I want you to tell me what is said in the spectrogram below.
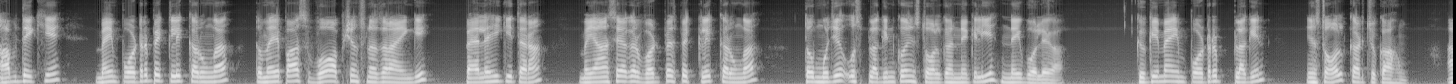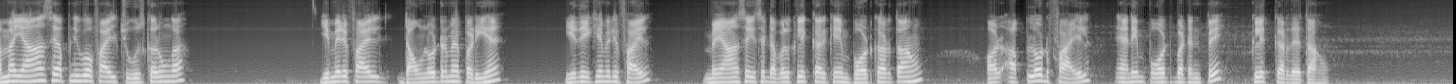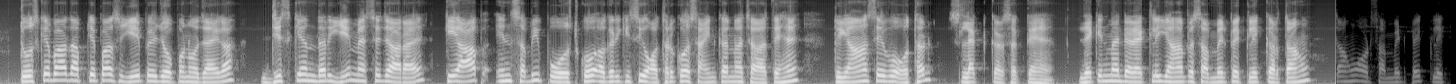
अब देखिए, मैं इम्पोर्टर पे क्लिक करूँगा तो मेरे पास वो ऑप्शंस नज़र आएँगी। पहले ही की तरह, मैं यहाँ से अगर वर्डप्रेस पे क्लिक करूँगा तो मुझे उस प्लगइन को इंस्टॉल करने के लिए नहीं बोलेगा, क्योंकि मैं इम्पोर्टर प्लगइन इंस्टॉल कर चुका हूँ। अब मैं यहाँ से अपनी वो फ़ाइल चूज़ करूँगा। ये मेरी फ़ाइल डाउनलोडर में पड़ी है। ये देखिए मेरी फ़ाइल। मैं यहाँ से इसे डबल क्लिक करके इंपोर्ट करता हूँ और upload file and import button पे क्लिक कर देता हूँ। तो उसके बाद आपके पास ये पेज ओपन हो जाएगा, जिसके अंदर ये मैसेज आ रहा है कि आप इन सभी पोस्ट को अगर किसी ऑथर को असाइन करना चाहते हैं तो यहाँ से वो ऑथर सेलेक्ट कर सकते हैं। लेकिन मैं डायरेक्टली यहाँ पे सबमिट पे क्लिक करता हूँ और सबमिट पे क्लिक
